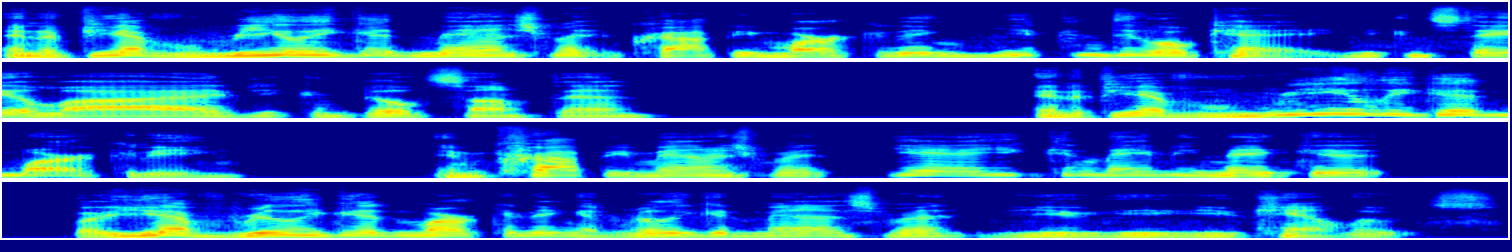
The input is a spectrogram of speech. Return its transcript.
And if you have really good management and crappy marketing, you can do okay. You can stay alive. You can build something. And if you have really good marketing and crappy management, yeah, you can maybe make it. But you have really good marketing and really good management, you, you, you can't lose.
